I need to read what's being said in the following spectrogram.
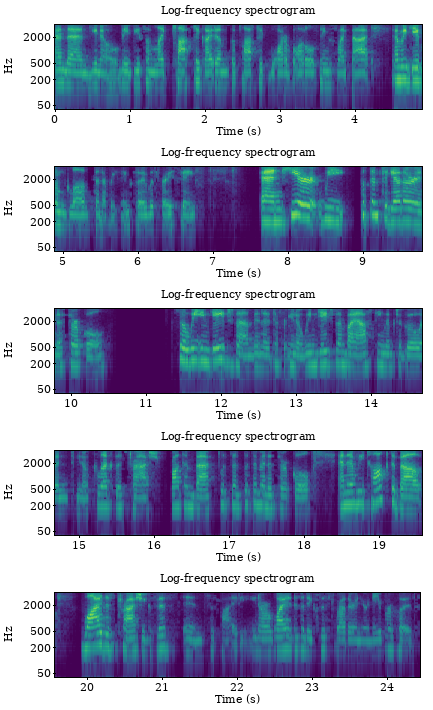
and then, you know, maybe some like plastic items, a plastic water bottle, things like that. And we gave them gloves and everything. So it was very safe. And here we put them together in a circle so we engage them in a different, you know, we engage them by asking them to go and, you know, collect this trash, brought them back, put them, put them in a circle. And then we talked about why this trash exists in society, you know, or why does it exist rather in your neighborhoods?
